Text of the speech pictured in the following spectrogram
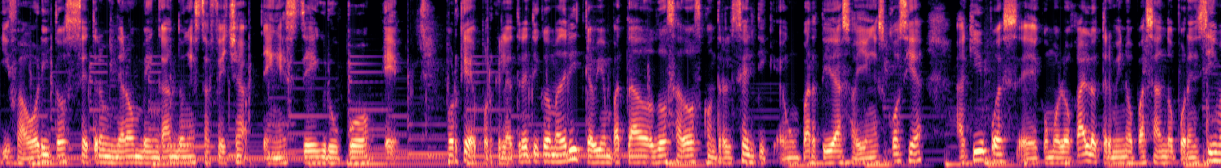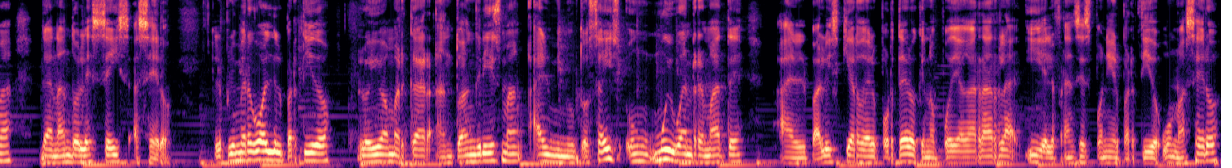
y favoritos se terminaron vengando en esta fecha en este grupo E. ¿Por qué? Porque el Atlético de Madrid que había empatado 2 a 2 contra el Celtic en un partidazo ahí en Escocia, aquí pues eh, como local lo terminó pasando por encima ganándole 6 a 0. El primer gol del partido lo iba a marcar Antoine Griezmann al minuto 6, un muy buen remate al palo izquierdo del portero que no podía agarrarla y el francés ponía el partido 1 a 0.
